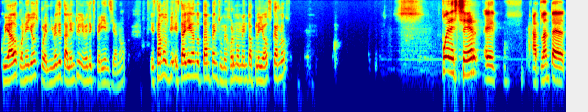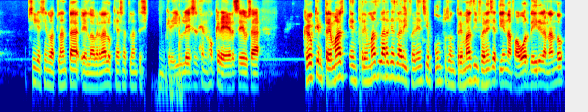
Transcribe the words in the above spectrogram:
cuidado con ellos por el nivel de talento y el nivel de experiencia, ¿no? Estamos, ¿Está llegando Tampa en su mejor momento a playoffs, Carlos? Puede ser. Eh, Atlanta sigue siendo Atlanta. Eh, la verdad, lo que hace Atlanta es increíble, es de no creerse. O sea, creo que entre más, entre más larga es la diferencia en puntos o entre más diferencia tienen a favor de ir ganando,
